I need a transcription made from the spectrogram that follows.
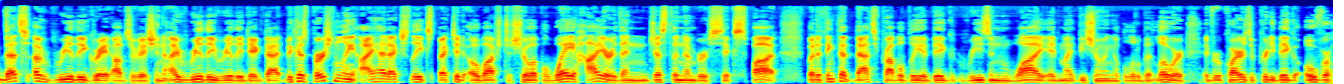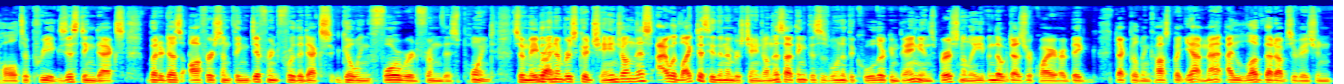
That's a really great observation. I really, really dig that because personally, I had actually expected Obosh to show up way higher than just the number six spot. But I think that that's probably a big reason why it might be showing up a little bit lower. It requires a pretty big overhaul to pre existing decks, but it does offer something different for the decks going forward from this point. So maybe right. the numbers could change on this. I would like to see the numbers change on this. I think this is one of the cooler companions personally, even though it does require a big deck building cost. But yeah, Matt, I love that observation.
